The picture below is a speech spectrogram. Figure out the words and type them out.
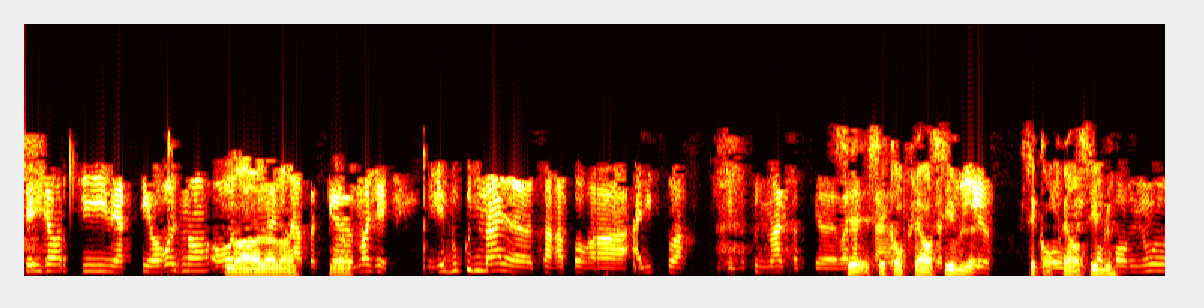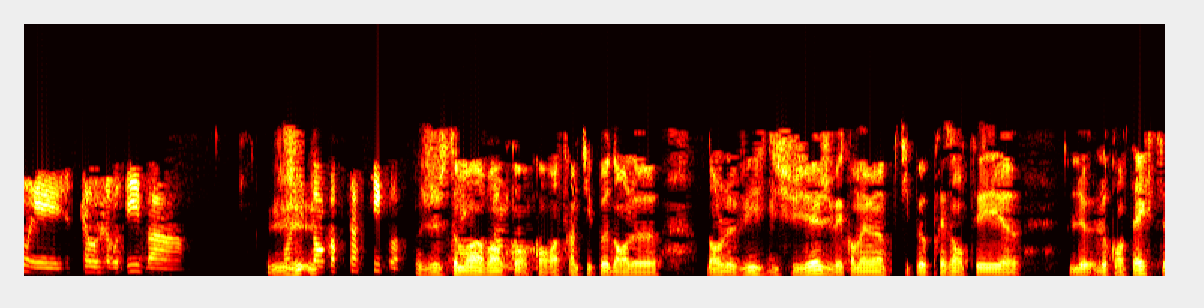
C'est gentil, merci. Heureusement, heureusement non, non, non, ça, parce que moi, j'ai beaucoup de mal euh, par rapport à, à l'histoire. j'ai beaucoup de mal parce que C'est- voilà, c'est compréhensible. C'est au compréhensible. de nous et jusqu'à aujourd'hui, ben, on Ju- n'est pas encore sorti quoi. Justement, avant qu'on qu'on rentre un petit peu dans le dans le vif du sujet, je vais quand même un petit peu présenter euh, le, le contexte.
